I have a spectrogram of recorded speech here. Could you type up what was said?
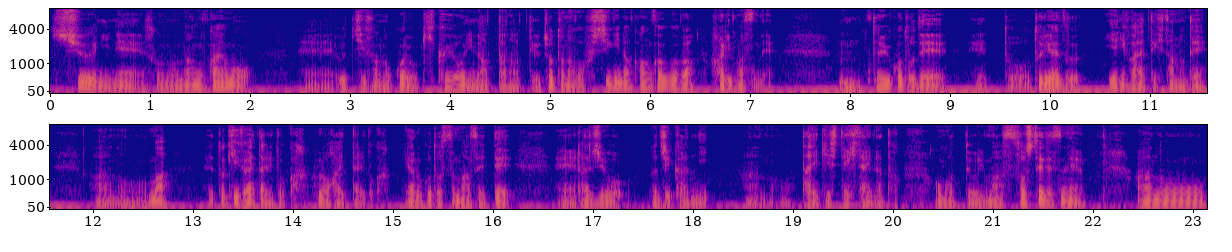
週にねその何回も、えーウッチーさんの声を聞くようになったなっていうちょっとなんか不思議な感覚がありますね。うん、ということで、えっと、とりあえず家に帰ってきたのであのまあ、えっと、着替えたりとか風呂入ったりとかやること済ませて、えーラジオの時間にあの待機していきたいなと思っております。そしてですねあの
